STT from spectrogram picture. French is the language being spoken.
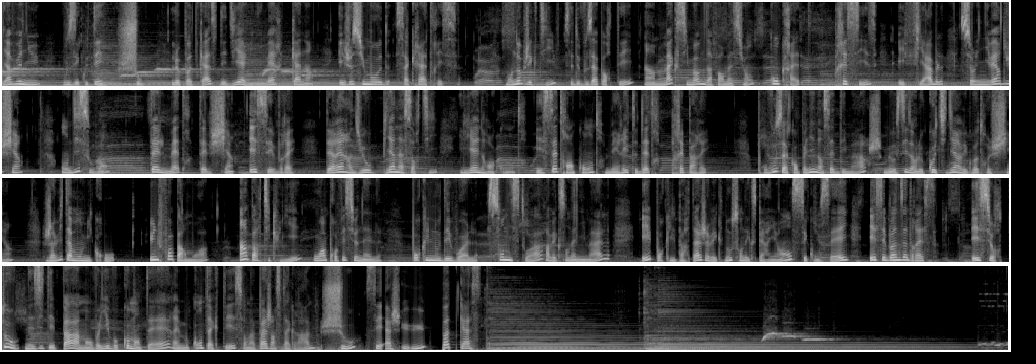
Bienvenue, vous écoutez Chou, le podcast dédié à l'univers canin. Et je suis Maude, sa créatrice. Mon objectif, c'est de vous apporter un maximum d'informations concrètes, précises et fiables sur l'univers du chien. On dit souvent tel maître, tel chien. Et c'est vrai. Derrière un duo bien assorti, il y a une rencontre. Et cette rencontre mérite d'être préparée. Pour vous accompagner dans cette démarche, mais aussi dans le quotidien avec votre chien, j'invite à mon micro, une fois par mois, un particulier ou un professionnel, pour qu'il nous dévoile son histoire avec son animal et pour qu'il partage avec nous son expérience, ses conseils et ses bonnes adresses. Et surtout, n'hésitez pas à m'envoyer vos commentaires et me contacter sur ma page Instagram chou, podcast.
